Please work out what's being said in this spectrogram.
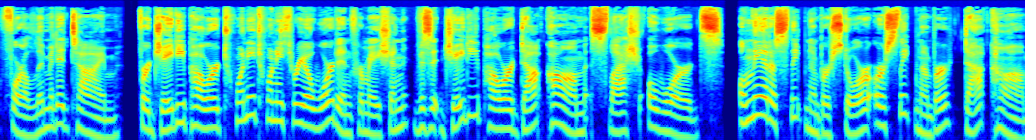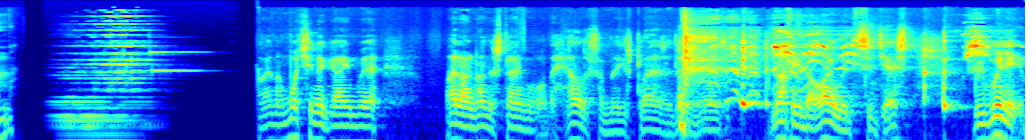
for a limited time. For JD Power 2023 award information, visit jdpower.com/awards. Only at a Sleep Number store or sleepnumber.com. And I'm watching a game where I don't understand what the hell some of these players are doing. Nothing that I would suggest. We win it.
